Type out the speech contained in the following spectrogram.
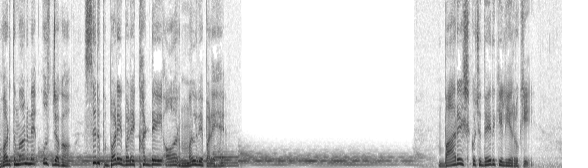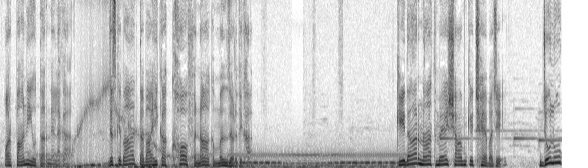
वर्तमान में उस जगह सिर्फ़ बड़े बड़े खड्डे और मलबे पड़े हैं। बारिश कुछ देर के लिए रुकी और पानी उतरने लगा, जिसके बाद तबाही का खौफनाक मंजर दिखा। केदारनाथ में शाम के छह बजे। जो लोग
